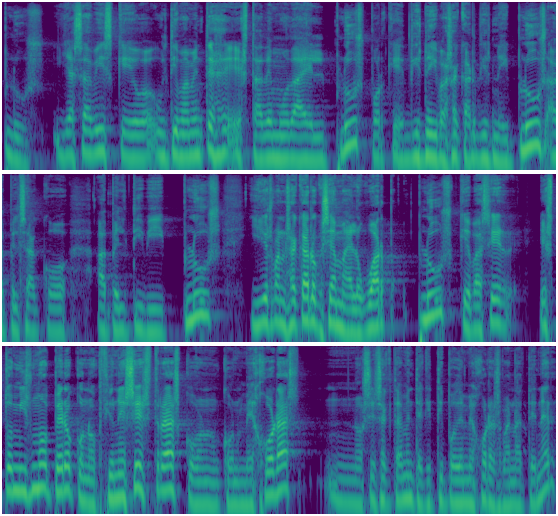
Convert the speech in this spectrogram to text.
Plus. Ya sabéis que últimamente está de moda el Plus, porque Disney va a sacar Disney Plus, Apple sacó Apple TV Plus, y ellos van a sacar lo que se llama el Warp Plus, que va a ser esto mismo, pero con opciones extras, con, con mejoras. No sé exactamente qué tipo de mejoras van a tener,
